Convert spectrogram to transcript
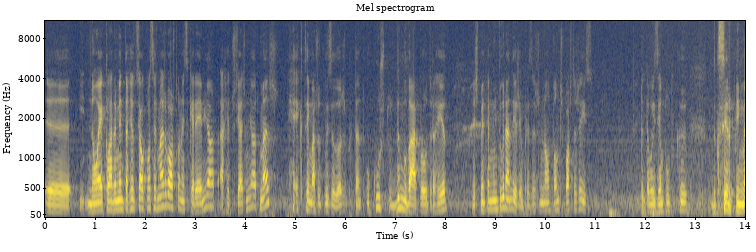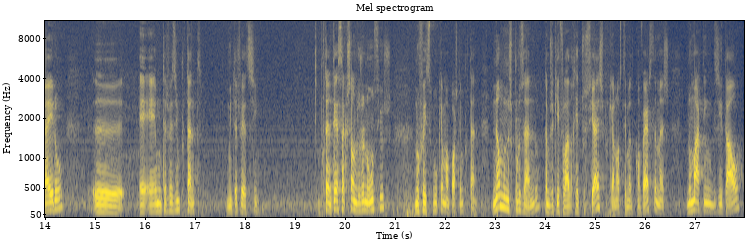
E não é claramente a rede social que vocês mais gostam, nem sequer é a melhor. Há redes sociais melhores, mas é que tem mais utilizadores, portanto o custo de mudar para outra rede neste momento é muito grande e as empresas não estão dispostas a isso. Portanto, é um exemplo de que, de que ser primeiro eh, é, é muitas vezes importante. Muitas vezes, sim. Portanto, essa questão dos anúncios no Facebook é uma aposta importante. Não menosprezando, estamos aqui a falar de redes sociais, porque é o nosso tema de conversa, mas no marketing digital,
